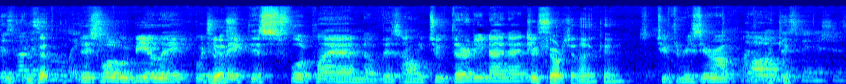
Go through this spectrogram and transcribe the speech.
This one is that, on the lake. This one would be a lake, which Yes. would make this floor plan of this home two thirty nine ninety, 230, okay. two three zero. But all Uh, these finishes.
